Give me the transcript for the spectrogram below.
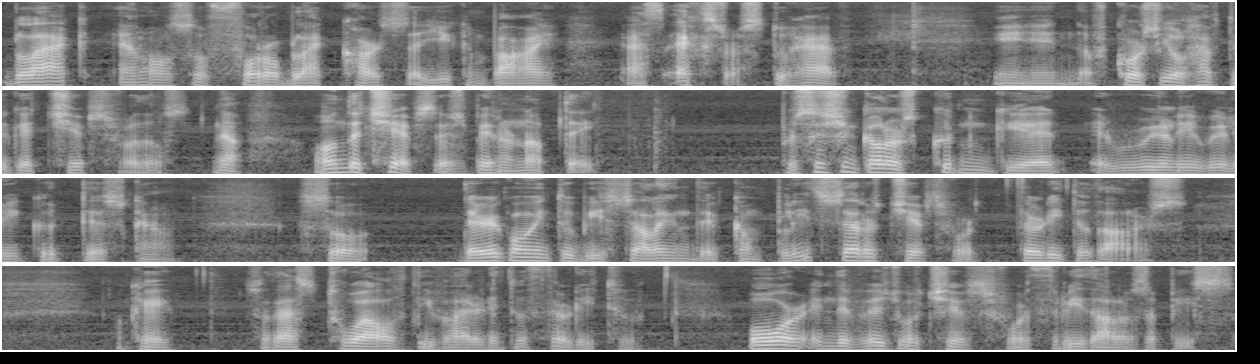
black and also photo black cards that you can buy as extras to have. And of course you'll have to get chips for those. Now on the chips there's been an update. Precision colors couldn't get a really really good discount. So they're going to be selling the complete set of chips for $32 okay so that's 12 divided into 32 or individual chips for $3 a piece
